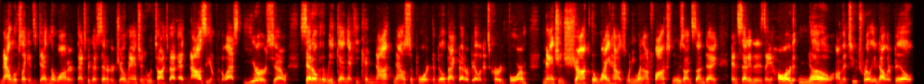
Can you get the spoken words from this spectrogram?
now looks like it's dead in the water. That's because Senator Joe Manchin, who we've talked about ad nauseum for the last year or so, said over the weekend that he cannot now support the Build Back Better bill in its current form. Manchin shocked the White House when he went on Fox News on Sunday and said it is a hard no on the $2 trillion bill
